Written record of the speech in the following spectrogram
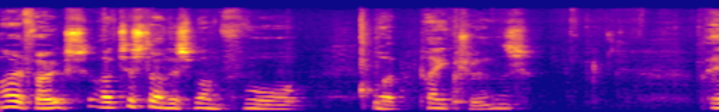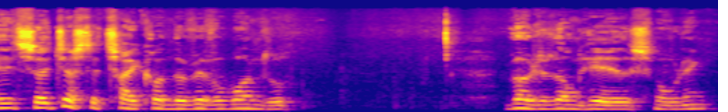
Hi folks, I've just done this one for my patrons. It's uh, just a take on the River Wandle. Rode along here this morning.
